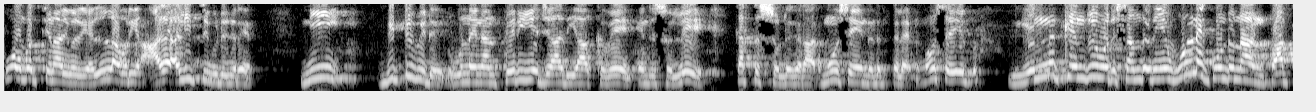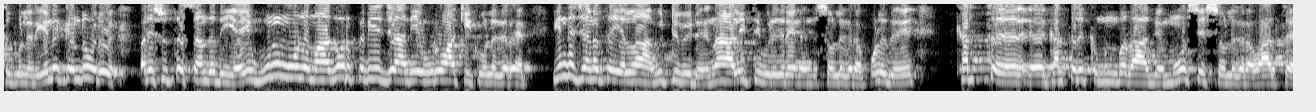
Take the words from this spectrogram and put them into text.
கோபத்தினால் இவர்கள் எல்லாவரையும் அ- அழித்து விடுகிறேன். நீ விட்டுவிடு. உன்னை நான் பெரிய ஜாதியாக்குவேன் என்று சொல்லி கர்த்தர் சொல்லுகிறார் மோசை என்ற இடத்துல. மோசை எனக்கென்று ஒரு சந்ததியை உன்னை கொண்டு நான் பார்த்துக் கொள்கிறேன் எனக்கென்று ஒரு பரிசுத்த சந்ததியை உன் மூலமாக ஒரு பெரிய ஜாதியை உருவாக்கி கொள்ளுகிறேன். இந்த ஜனத்தை எல்லாம் விட்டுவிடு. நான் அழித்து விடுகிறேன் என்று சொல்லுகிற பொழுது கர்த்தர் கர்த்தருக்கு முன்பதாக மோசே சொல்லுகிற வார்த்தை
